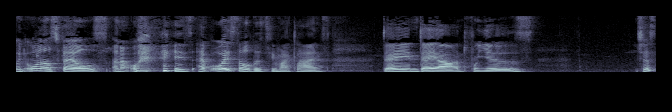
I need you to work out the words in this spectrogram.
When all else fails, and I always have always told this to my clients day in, day out for years, just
